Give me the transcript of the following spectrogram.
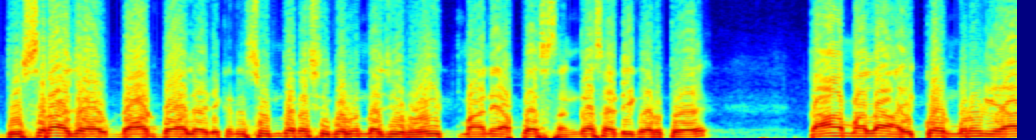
दुसरा जॉब डॉट बॉल या ठिकाणी सुंदर अशी गोलंदाजी रोहित माने आपल्या संघासाठी करतोय. का मला आयकॉन म्हणून या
